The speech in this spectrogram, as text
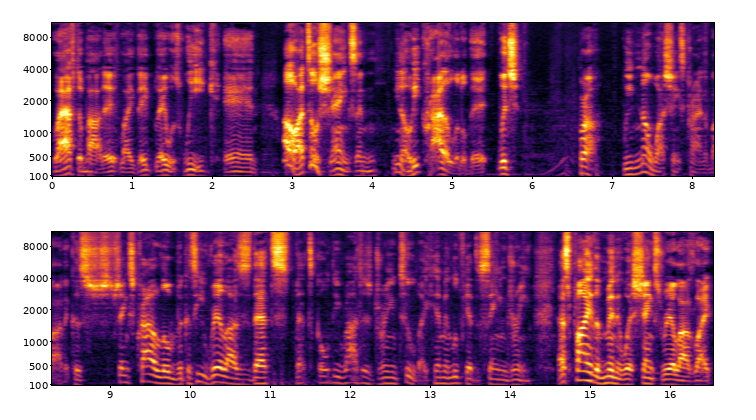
laughed about it, like they they was weak, and oh, I told Shanks, and you know he cried a little bit, which, bruh, we know why Shanks crying about it, because Shanks cried a little bit because he realizes that's that's Gol D. Rogers' dream too. Like him and Luffy had the same dream. That's probably the minute where Shanks realized, like,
